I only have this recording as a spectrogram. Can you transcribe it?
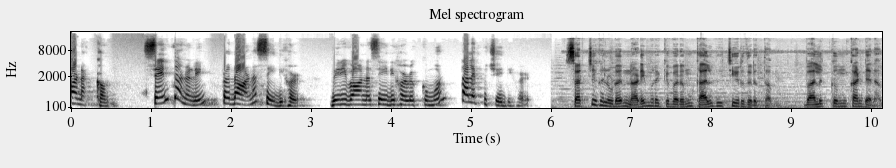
வணக்கம். செந்தணலின் பிரதான செய்திகள். விரிவான செய்திகளுக்கு முன் தலைப்புச் செய்திகள். சர்ச்சைகளுடன் நடைமுறைக்கு வரும் கல்வி சீர்திருத்தம். வலுக்கும் கண்டனம்.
